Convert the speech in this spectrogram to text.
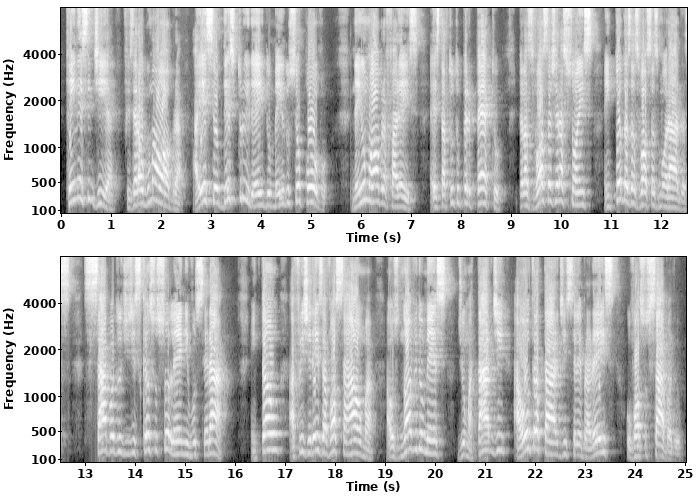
Quem nesse dia fizer alguma obra, a esse eu destruirei do meio do seu povo. Nenhuma obra fareis, é estatuto perpétuo pelas vossas gerações, em todas as vossas moradas. Sábado de descanso solene vos será. Então afligireis a vossa alma, aos nove do mês, de uma tarde a outra tarde celebrareis o vosso sábado.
